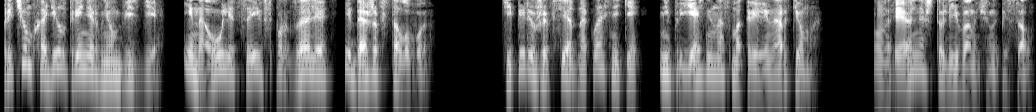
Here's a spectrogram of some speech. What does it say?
Причем ходил тренер в нем везде, и на улице, и в спортзале, и даже в столовую. Теперь уже все одноклассники неприязненно смотрели на Артема. Он реально, что ли, Иванычу написал?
